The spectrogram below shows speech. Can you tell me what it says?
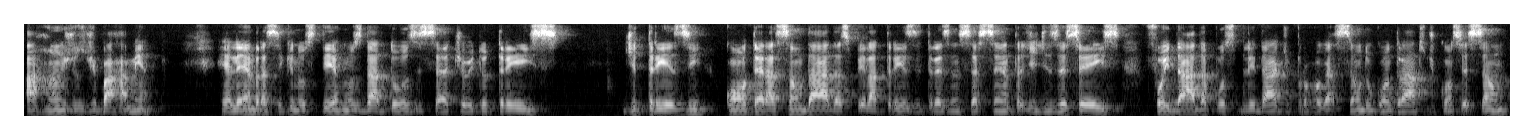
arranjos de barramento. Relembra-se que nos termos da 12783 de 13, com alteração dadas pela 13360 de 16, foi dada a possibilidade de prorrogação do contrato de concessão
